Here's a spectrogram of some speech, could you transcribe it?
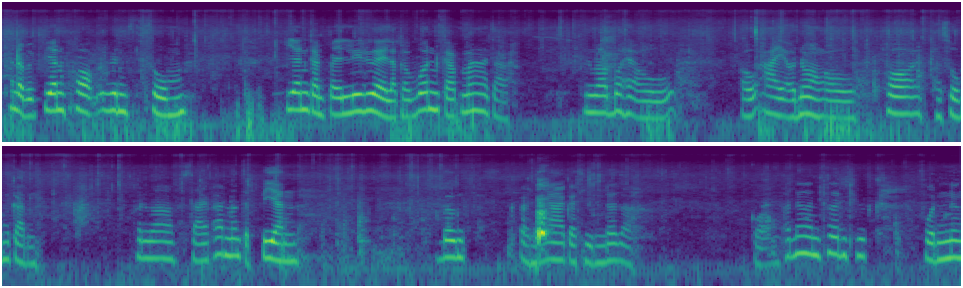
เพิ่นเอาไปเปลี่ยนคอกอื่นสม เปลี่ยนกันไปเรื่อยๆ แล้วก็วนกลับมาจ้ะเพิ่นว่าบ่ให้เอาเอาไอเอาน้องเอาพ่อผสมกันเพิ่นว่าสายพันธุ์มันจะเปลี่ยน เบิ่งอันยากระถินเด้จ้ะกองพะเนินเทินทึกฝนหนึ่ง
